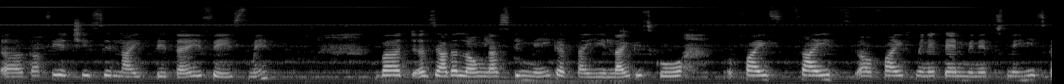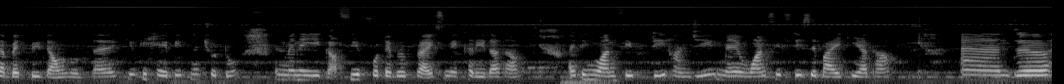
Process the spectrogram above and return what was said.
काफ़ी अच्छे से लाइट देता है फेस में। बट ज़्यादा लॉन्ग लास्टिंग नहीं करता ये लाइट इसको five five five minute ten minutes में ही इसका बैटरी डाउन होता है क्योंकि है भी इतना छोटू। एंड मैंने ये काफ़ी अफोर्डेबल प्राइस में ख़रीदा था। आई थिंक 150 हाँ जी मैं 150 से बाई किया था। एंड uh,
